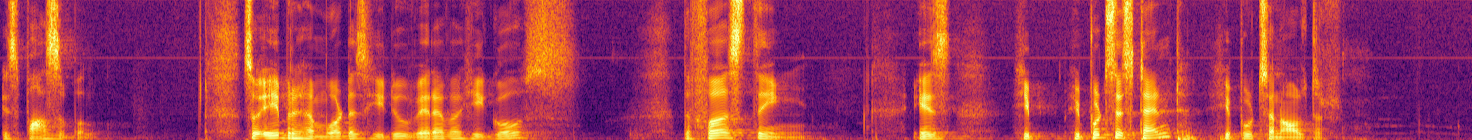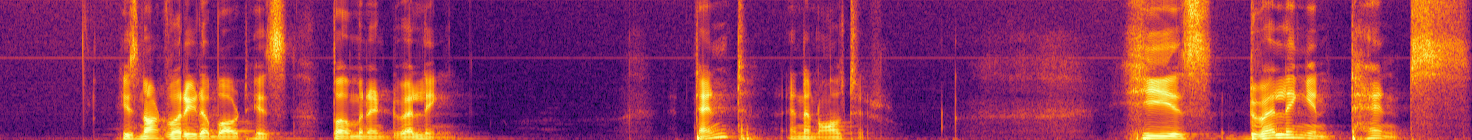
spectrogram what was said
is possible. So, Abraham, what does he do? Wherever he goes, the first thing is he, he puts his tent, he puts an altar. He's not worried about his permanent dwelling. Tent and an altar. He is dwelling in tents.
